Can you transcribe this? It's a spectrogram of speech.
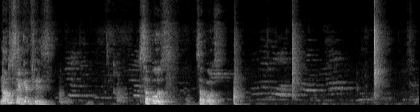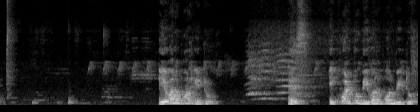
Now the second phase. Suppose suppose a1 upon a2 is equal to b1 upon b2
